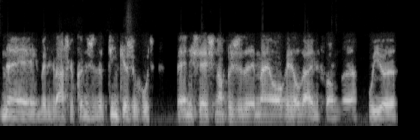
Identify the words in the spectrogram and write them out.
Nee, bij de graafschap kunnen ze dat tien keer zo goed. Bij NEC snappen ze er in mijn ogen heel weinig van hoe je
